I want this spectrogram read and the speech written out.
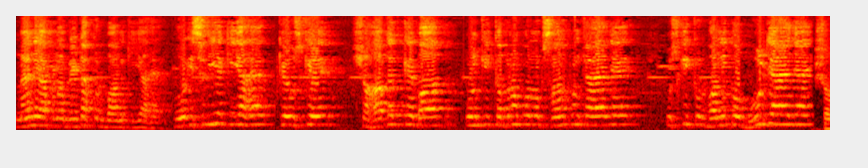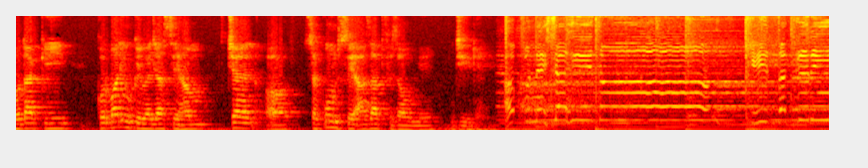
मैंने अपना बेटा कुर्बान किया है। वो इसलिए किया है कि उसके शहादत के बाद उनकी कब्रों को नुकसान पहुँचाया जाए उसकी कुर्बानी को भूल जाया जाए। शोदा की कुर्बानियों की वजह से हम चैन और सुकून से आज़ाद फिजाओं में जी रहे। अपने शहीदों की तकरीर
